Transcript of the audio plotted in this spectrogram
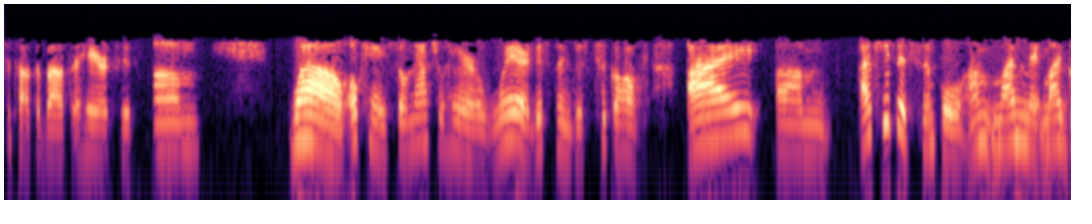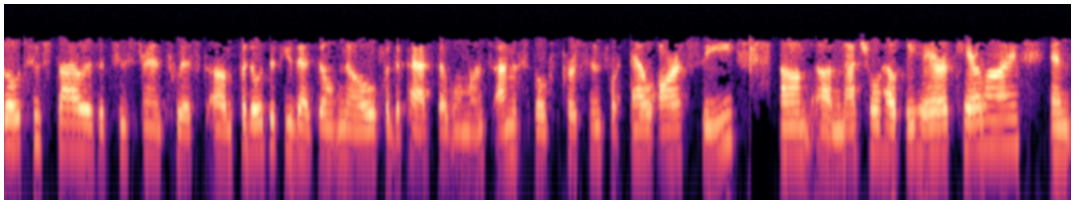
to talk about the hair tips. Um, wow. Okay, so natural hair. Where this thing just took off. I um I keep it simple. I'm my my go-to style is a two-strand twist. Um, for those of you that don't know, for the past several months, I'm a spokesperson for LRC, um, um, Natural Healthy Hair Care Line, and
